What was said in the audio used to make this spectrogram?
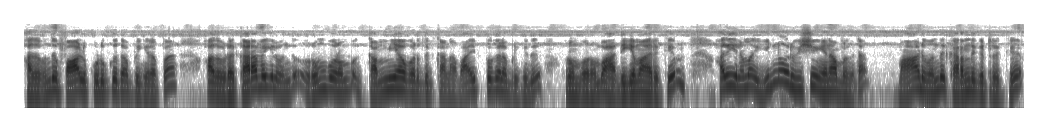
அதை வந்து பால் கொடுக்குது அப்படிங்கிறப்ப அதோட கறவைகள் வந்து ரொம்ப ரொம்ப கம்மியாக வர்றதுக்கான வாய்ப்புகள் அப்படிங்கிறது ரொம்ப ரொம்ப அதிகமாக இருக்குது அது இல்லாமல் இன்னொரு விஷயம் என்ன அப்படின்னு மாடு வந்து கறந்துக்கிட்டு இருக்குது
